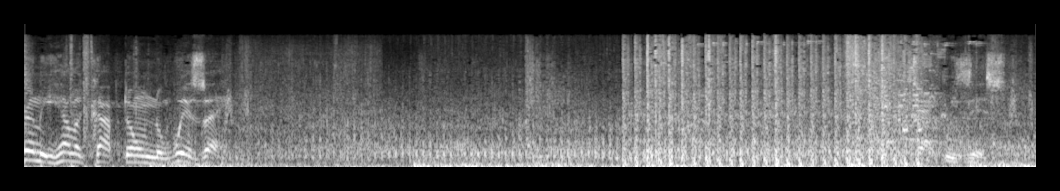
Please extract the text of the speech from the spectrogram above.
Friendly helicopter on the whiz Attack resist.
